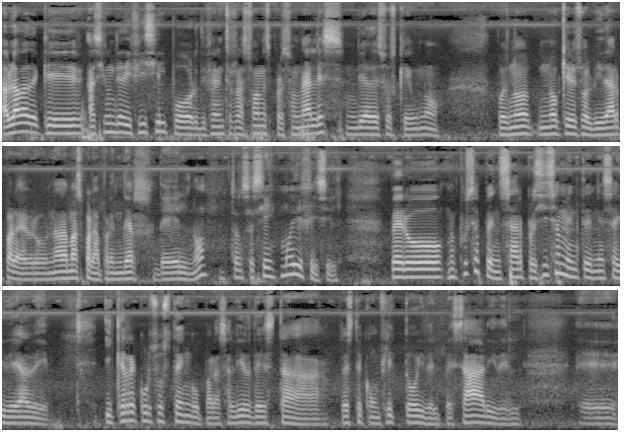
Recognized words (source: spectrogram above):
Hablaba de que ha sido un día difícil por diferentes razones personales, un día de esos que uno pues no, no quieres olvidar para, pero nada más para aprender de él, ¿no? Entonces sí, muy difícil. Pero me puse a pensar precisamente en esa idea de ¿y qué recursos tengo para salir de, esta, de este conflicto y del pesar y del, eh,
